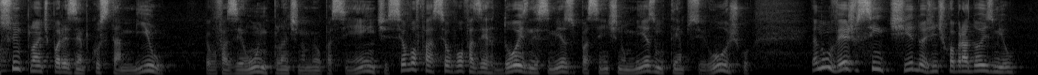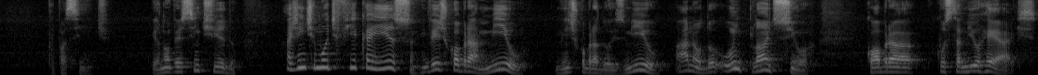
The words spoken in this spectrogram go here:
se o implante, por exemplo, custa mil, eu vou fazer um implante no meu paciente, se eu vou, se eu vou fazer dois nesse mesmo paciente no mesmo tempo cirúrgico, eu não vejo sentido a gente cobrar dois mil para o paciente. Eu não vejo sentido. A gente modifica isso. Em vez de cobrar mil, em vez de cobrar dois mil, ah não, o implante, senhor, cobra, custa mil reais.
